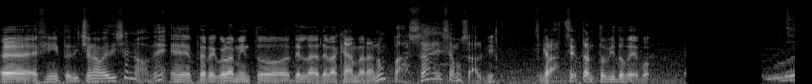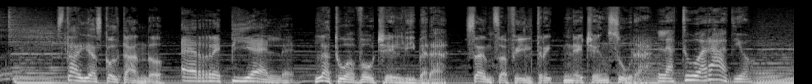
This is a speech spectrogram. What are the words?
Eh, è finito 19-19, eh, per regolamento della, della Camera non passa e siamo salvi. Grazie, tanto vi dovevo. Stai ascoltando RPL. la tua voce libera, senza filtri né censura. La tua radio.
